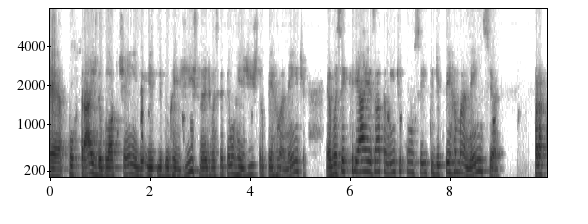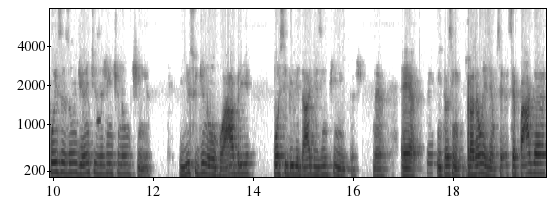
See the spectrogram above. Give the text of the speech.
é, por trás do blockchain e, e do registro, né, de você ter um registro permanente, é você criar exatamente o conceito de permanência para coisas onde antes a gente não tinha. E isso, de novo, abre possibilidades infinitas, né? É, então, assim, para dar um exemplo, você paga,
